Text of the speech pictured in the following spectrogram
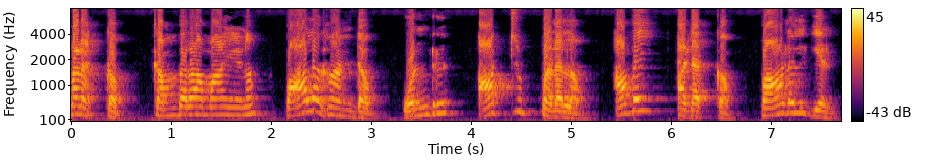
வணக்கம். கம்பராமாயணம் பாலகாண்டம் ஒன்று ஆற்றுப்படலம். அவை அடக்கம். பாடல் எண்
